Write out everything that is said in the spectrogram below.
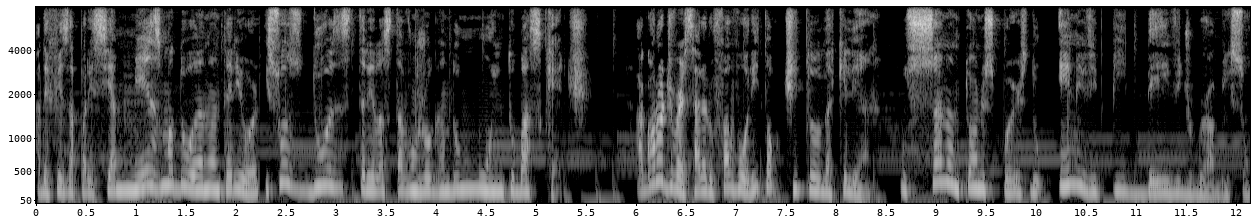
a defesa parecia a mesma do ano anterior e suas duas estrelas estavam jogando muito basquete. Agora o adversário era o favorito ao título daquele ano. O San Antonio Spurs do MVP David Robinson,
